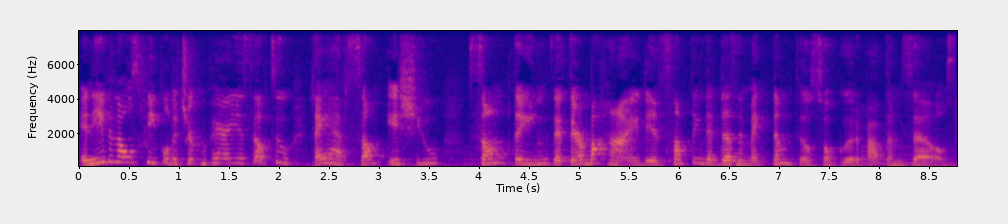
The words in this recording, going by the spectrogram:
And even those people that you're comparing yourself to they have some issue something that they're behind in something that doesn't make them feel so good about themselves.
